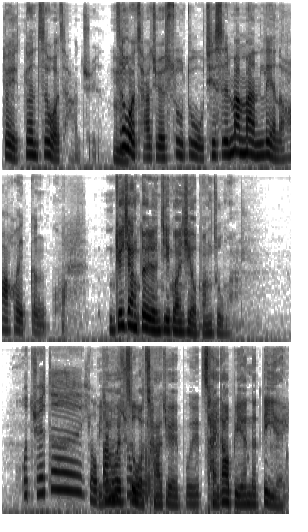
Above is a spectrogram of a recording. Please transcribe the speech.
对，跟自我察觉，自我察觉速度其实慢慢练的话会更快。你觉得这样对人际关系有帮助吗？我觉得有帮助，会自我察觉，不会踩到别人的地雷。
